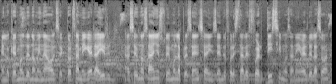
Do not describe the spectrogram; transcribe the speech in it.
En lo que hemos denominado el sector San Miguel. Ahí hace unos años tuvimos la presencia de incendios forestales fuertísimos a nivel de la zona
